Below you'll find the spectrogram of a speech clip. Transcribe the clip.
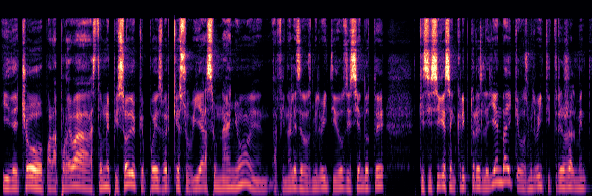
Y de hecho, para prueba, hasta un episodio que puedes ver que subí hace un año, a finales de 2022, diciéndote que si sigues en cripto eres leyenda y que 2023 realmente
